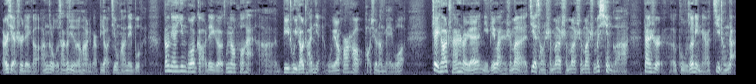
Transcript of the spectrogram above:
而且是这个昂格鲁萨克逊文化里边比较精华那部分。当年英国搞这个宗教迫害啊，逼出一条船去，五月花号跑去了美国，这条船上的人，你别管是什么阶层、什么什么什么什么性格啊，但是呃骨子里面继承的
